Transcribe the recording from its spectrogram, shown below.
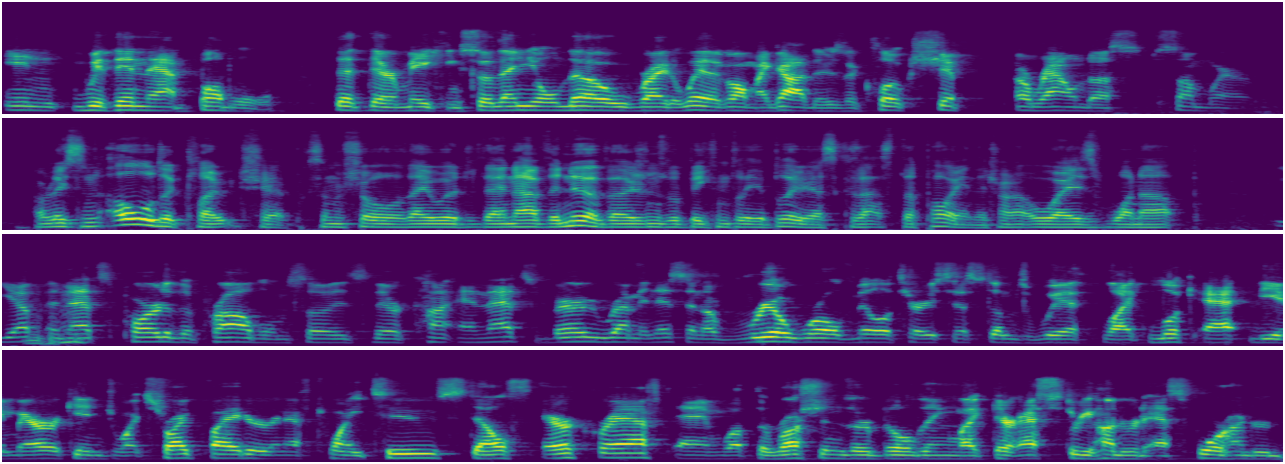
in within that bubble that they're making. So then you'll know right away, like, oh my God, there's a cloaked ship around us somewhere. Or at least an older cloak chip, because I'm sure they would then have the newer versions would be completely oblivious, because that's the point. They're trying to always one up Yep, mm-hmm. and that's part of the problem. So it's their con- and that's very reminiscent of real world military systems. With like, look at the American Joint Strike Fighter and F twenty two stealth aircraft, and what the Russians are building, like their S three hundred, S four hundred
